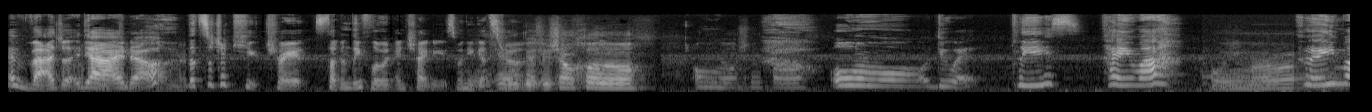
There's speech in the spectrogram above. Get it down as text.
Imagine. Yeah, I know. That's such a cute trait. Suddenly fluent in Chinese when he gets drunk. Oh. oh, do it. Please. 可以吗？可以吗？可以吗？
